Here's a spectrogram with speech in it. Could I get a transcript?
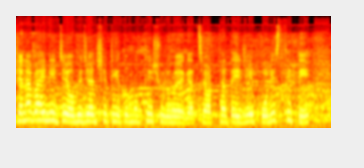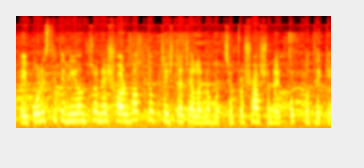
সেনাবাহিনীর যে অভিযান, সেটি ইতিমধ্যেই শুরু হয়ে গেছে। অর্থাৎ এই যে পরিস্থিতি, এই পরিস্থিতি নিয়ন্ত্রণে সর্বাত্মক চেষ্টা চালানো হচ্ছে প্রশাসনের পক্ষ থেকে।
